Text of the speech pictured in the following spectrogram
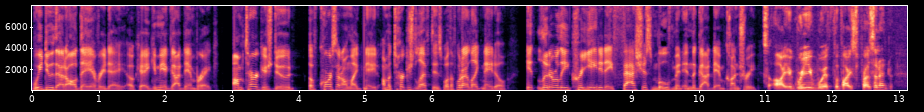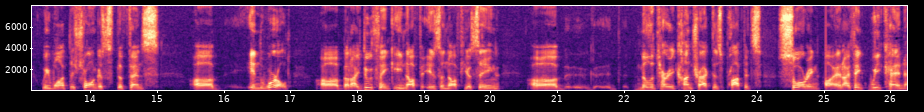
we do that all day, every day, okay? Give me a goddamn break. I'm Turkish, dude. Of course I don't like NATO. I'm a Turkish leftist. What the fuck would I like NATO? It literally created a fascist movement in the goddamn country. I agree with the vice president. We want the strongest defense uh, in the world. Uh, but I do think enough is enough. You're seeing uh, military contractors' profits soaring. Uh, and I think we can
